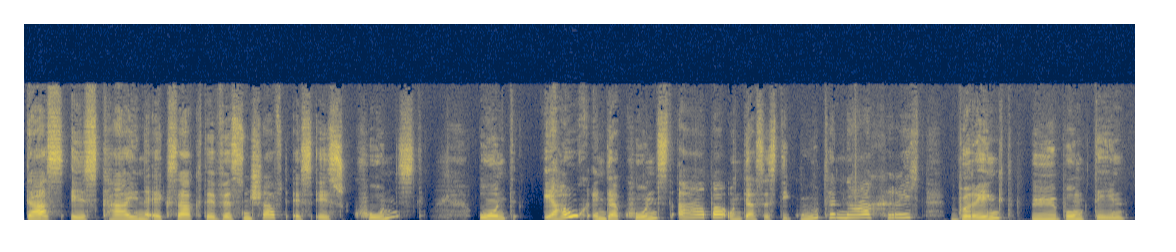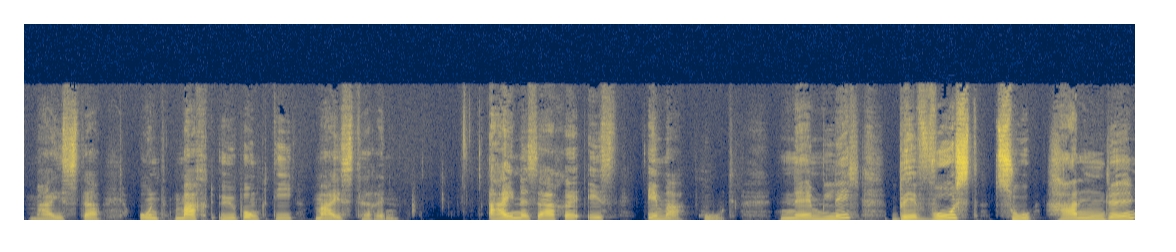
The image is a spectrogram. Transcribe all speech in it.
Das ist keine exakte Wissenschaft, es ist Kunst und auch in der Kunst aber, und das ist die gute Nachricht, bringt Übung den Meister und macht Übung die Meisterin. Eine Sache ist immer gut, nämlich bewusst zu handeln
